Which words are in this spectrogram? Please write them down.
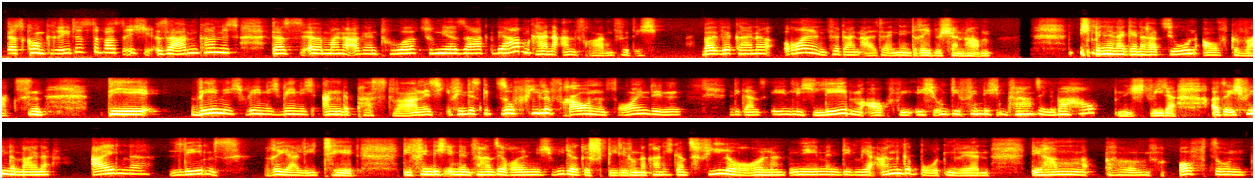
Das Konkreteste, was ich sagen kann, ist, dass äh, meine Agentur zu mir sagt, wir haben keine Anfragen für dich, weil wir keine Rollen für dein Alter in den Drehbüchern haben. Ich bin in einer Generation aufgewachsen, die wenig, wenig, wenig angepasst war. Und ich finde, es gibt so viele Frauen und Freundinnen, die ganz ähnlich leben, auch wie ich. Und die finde ich im Fernsehen überhaupt nicht wieder. Also ich finde meine eigene Realität. Die finde ich in den Fernsehrollen nicht wiedergespiegelt. Und da kann ich ganz viele Rollen nehmen, die mir angeboten werden. Die haben äh, oft so ein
